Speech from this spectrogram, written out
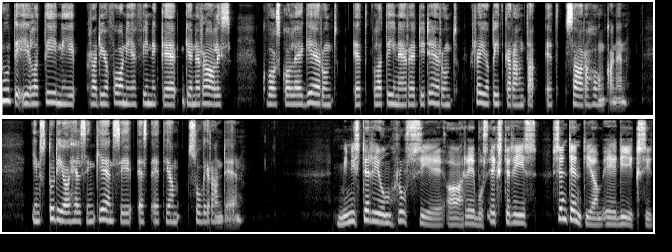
Nuti i latini radiofonie finnike generalis quos collegerunt et latine rediderunt Reijo Pitkäranta et Saara Honkanen. In studio Helsinkiensi est etiam suvirandeen. Ministerium Russie a rebus exteris sententiam edixit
